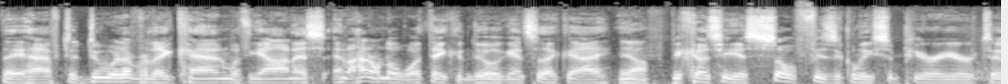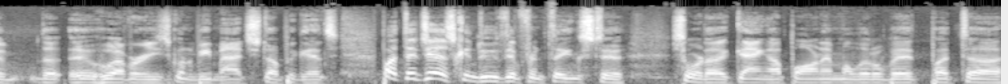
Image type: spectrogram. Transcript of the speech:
They have to do whatever they can with Giannis, and I don't know what they can do against that guy. Yeah. because he is so physically superior to the whoever he's going to be matched up against. But the Jazz can do different things to sort of gang up on him a little bit. But uh,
